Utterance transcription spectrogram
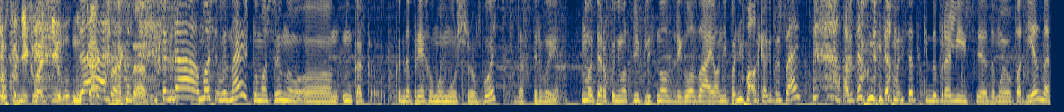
просто не хватило. Ну, как так, да? Когда вы знаете, что машину, э, ну как, когда приехал мой муж в гости туда впервые, ну, во-первых, у него слиплись ноздри, глаза, и он не понимал, как дышать. А потом, когда мы все-таки добрались э, до моего подъезда,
